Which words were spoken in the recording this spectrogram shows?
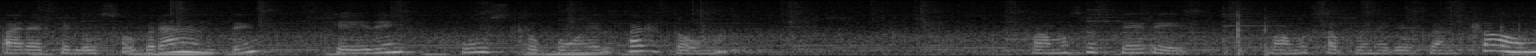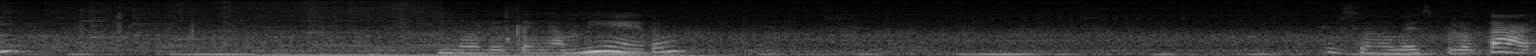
para que los sobrantes queden justo con el cartón. Vamos a hacer esto. Vamos a poner el cartón. No le tengan miedo. Eso no va a explotar.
